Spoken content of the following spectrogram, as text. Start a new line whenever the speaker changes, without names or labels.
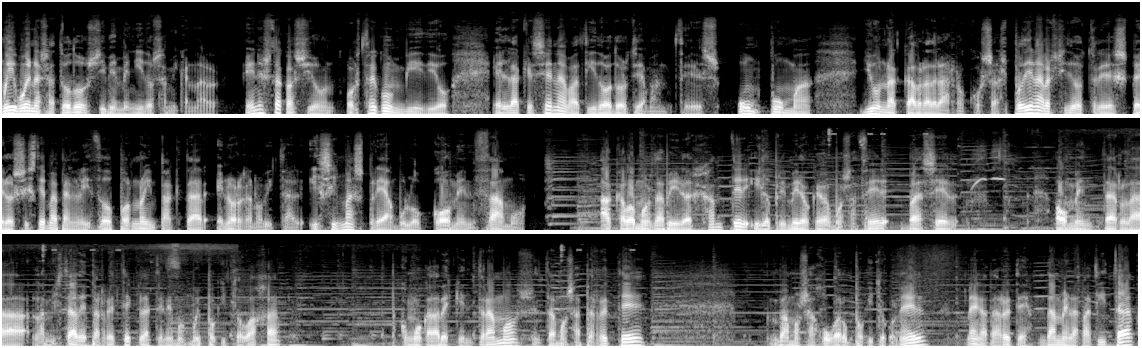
Muy buenas a todos y bienvenidos a mi canal. En esta ocasión os traigo un vídeo en la que se han abatido dos diamantes, un puma y una cabra de las rocosas. Podrían haber sido tres, pero el sistema penalizó por no impactar en órgano vital. Y sin más preámbulo, comenzamos. Acabamos de abrir el Hunter y lo primero que vamos a hacer va a ser aumentar la, la amistad de Perrete, que la tenemos muy poquito baja. Como cada vez que entramos, entramos a Perrete, Vamos a jugar un poquito con él. Venga, perrete, dame la patita.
